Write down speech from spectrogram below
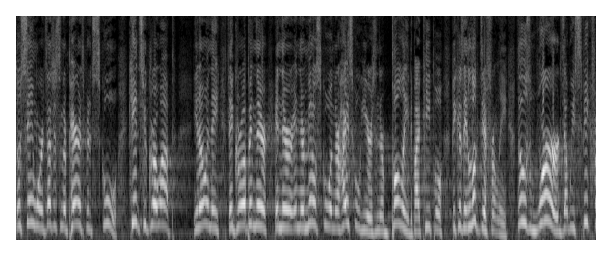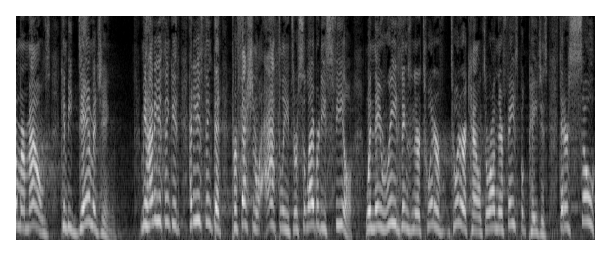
Those same words, not just from their parents, but at school. Kids who grow up you know, and they, they grow up in their, in, their, in their middle school and their high school years and they're bullied by people because they look differently. Those words that we speak from our mouths can be damaging. I mean, how do you think it, how do you think that professional athletes or celebrities feel when they read things in their Twitter, Twitter accounts or on their Facebook pages that are so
